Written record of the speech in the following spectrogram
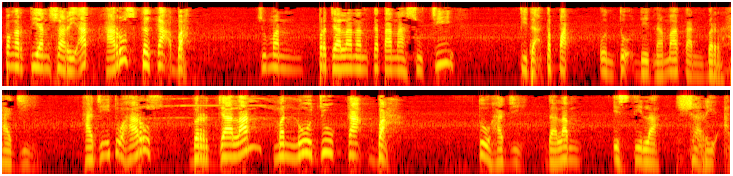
pengertian syariat harus ke Ka'bah. Cuman perjalanan ke tanah suci tidak tepat untuk dinamakan berhaji. Haji itu harus berjalan menuju Ka'bah. Itu haji dalam istilah syariat.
